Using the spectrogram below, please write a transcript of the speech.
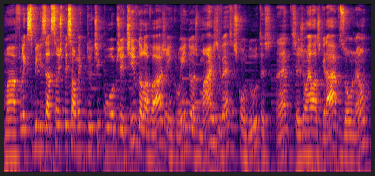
uma flexibilização especialmente do tipo objetivo da lavagem, incluindo as mais diversas condutas, né, sejam elas graves ou não.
